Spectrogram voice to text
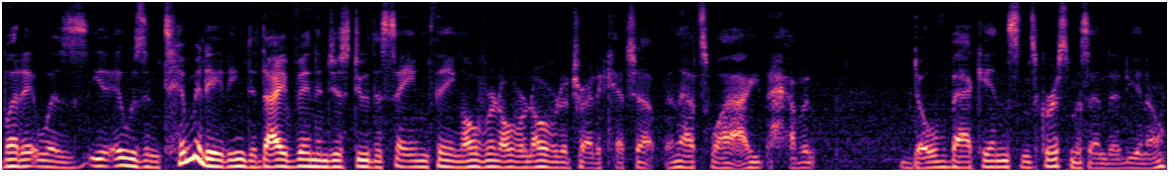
But it was it was intimidating to dive in and just do the same thing over and over and over to try to catch up, and that's why I haven't dove back in since Christmas ended. You know,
